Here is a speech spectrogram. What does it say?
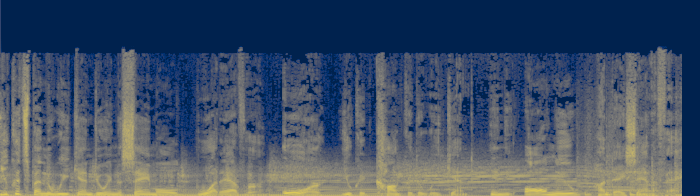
You could spend the weekend doing the same old whatever, or you could conquer the weekend in the all-new Hyundai Santa Fe.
